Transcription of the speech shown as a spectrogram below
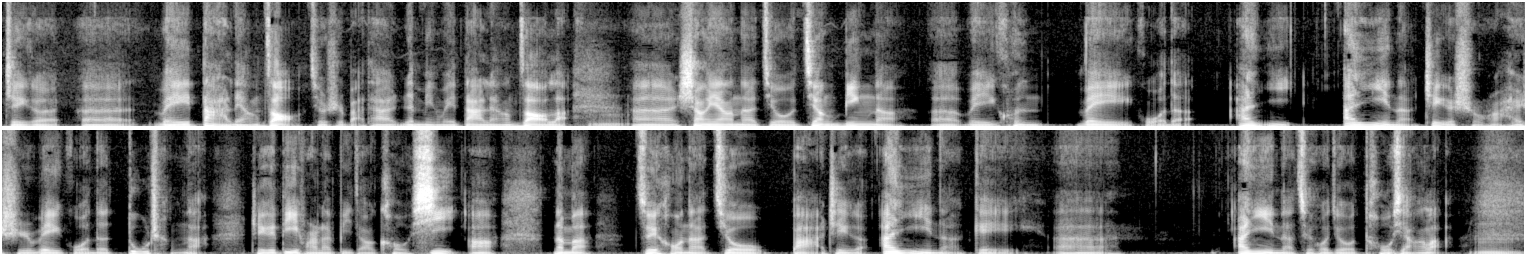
这个呃为大良造，就是把他任命为大良造了。呃，商鞅呢就将兵呢呃围困魏国的安邑，安邑呢这个时候还是魏国的都城呢，这个地方呢比较靠西啊。那么最后呢就。把这个安邑呢给呃安邑呢最后就投降了，嗯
